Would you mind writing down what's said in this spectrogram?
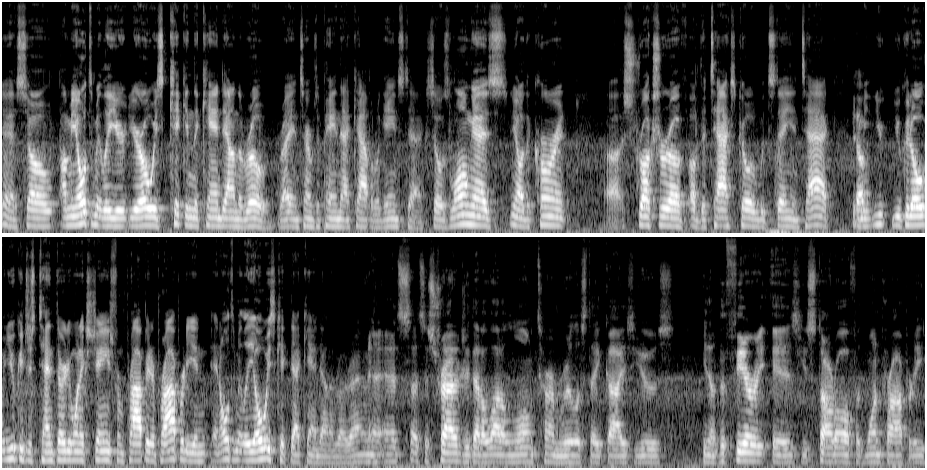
Yeah, so I mean, ultimately, you're, you're always kicking the can down the road, right, in terms of paying that capital gains tax. So as long as you know the current uh, structure of, of the tax code would stay intact, Yep. I mean, you, you could you could just 1031 exchange from property to property and, and ultimately always kick that can down the road, right? I mean, and it's, it's a strategy that a lot of long term real estate guys use. You know, the theory is you start off with one property,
